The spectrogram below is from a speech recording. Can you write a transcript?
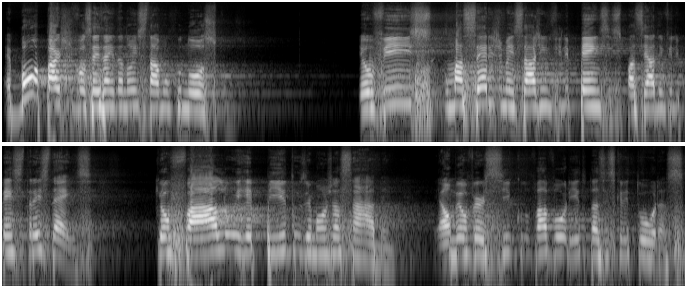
É boa parte de vocês ainda não estavam conosco. Eu fiz uma série de mensagens em Filipenses, passeado em Filipenses 3:10. Que eu falo e repito, os irmãos já sabem. É o meu versículo favorito das Escrituras.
